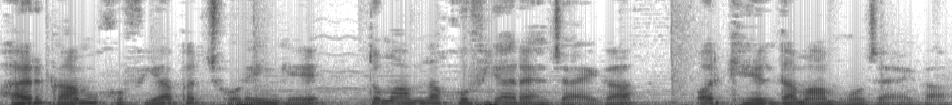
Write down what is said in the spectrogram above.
हर काम खुफिया पर छोड़ेंगे तो मामला खुफिया रह जाएगा और खेल तमाम हो जाएगा।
